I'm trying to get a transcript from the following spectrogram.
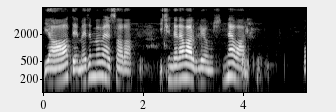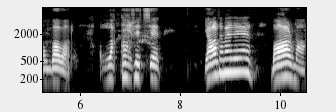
Ya demedim mi ben sana? İçinde ne var biliyor musun? Ne var? Bomba var. Allah kahretsin. Yardım edin. Bağırma.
